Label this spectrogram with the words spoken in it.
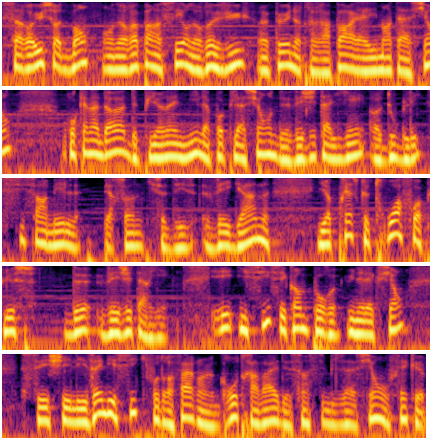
ça aura eu ça de bon. On a repensé, on a revu un peu notre rapport à l'alimentation. Au Canada, depuis un an et demi, la population de végétaliens a doublé. 600 000 personnes qui se disent véganes. Il y a presque trois fois plus de végétariens. Et ici, c'est comme pour une élection, c'est chez les indécis qu'il faudra faire un gros travail de sensibilisation au fait que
